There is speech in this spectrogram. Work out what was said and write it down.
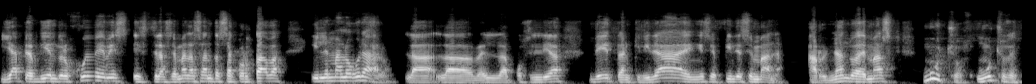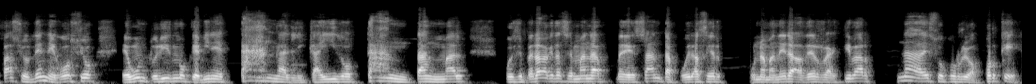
ya perdiendo el jueves, este, la Semana Santa se acortaba y le malograron la, la, posibilidad de tranquilidad en ese fin de semana arruinando además muchos, muchos espacios de negocio en un turismo que viene tan alicaído, tan, tan mal, pues esperaba que esta Semana eh, Santa pudiera ser una manera de reactivar. Nada de eso ocurrió. ¿Por qué?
